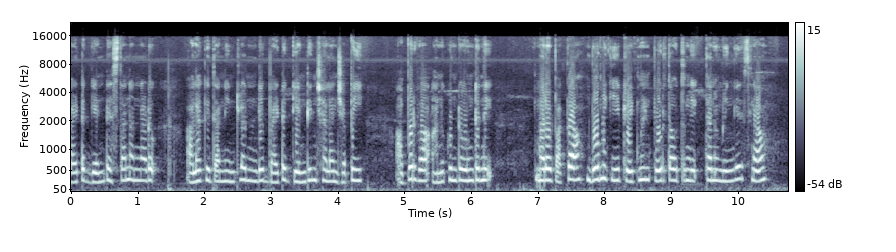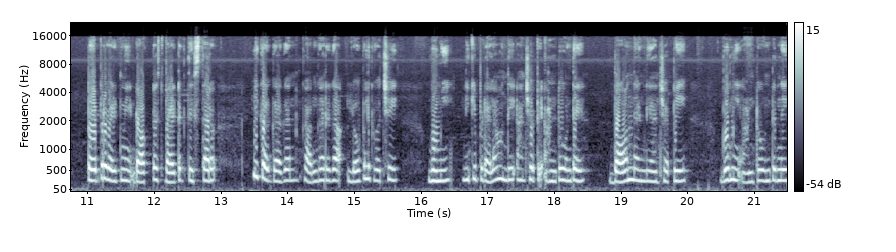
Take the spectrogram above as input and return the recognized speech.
బయట గెంటేస్తానన్నాడు. అలాగే దాన్ని ఇంట్లో నుండి బయట గెంటించాలని చెప్పి అపూర్వ అనుకుంటూ ఉంటుంది. మరో పక్క భూమికి ట్రీట్మెంట్ పూర్తవుతుంది. తను మింగేసిన పేపర్ వెయిట్ని డాక్టర్స్ బయటకు తీస్తారు. ఇక గగన్ కంగారుగా లోపలికి వచ్చి భూమి నీకు ఇప్పుడు ఎలా ఉంది? అని చెప్పి అంటూ ఉంటే బాగుందండి అని చెప్పి భూమి అంటూ ఉంటుంది.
